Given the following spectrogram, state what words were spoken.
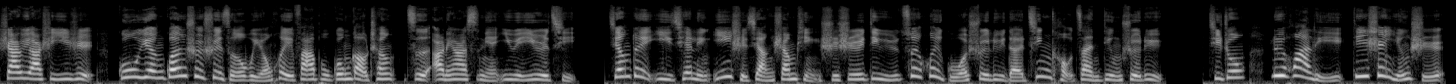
十二月二十一日，国务院关税税则委员会发布公告称，自二零二四年一月一日起，将对一千零一十项商品实施低于最惠国税率的进口暂定税率。其中，氯化锂、低渗萤石、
